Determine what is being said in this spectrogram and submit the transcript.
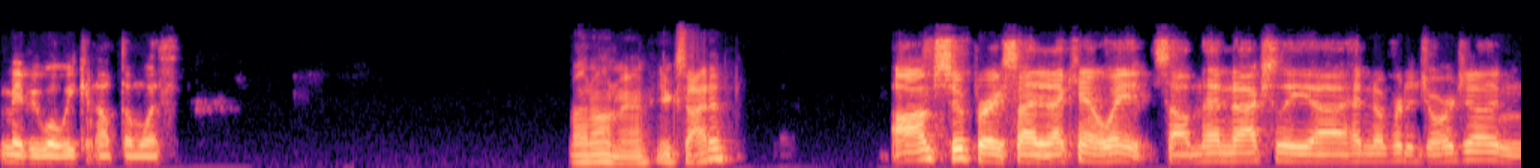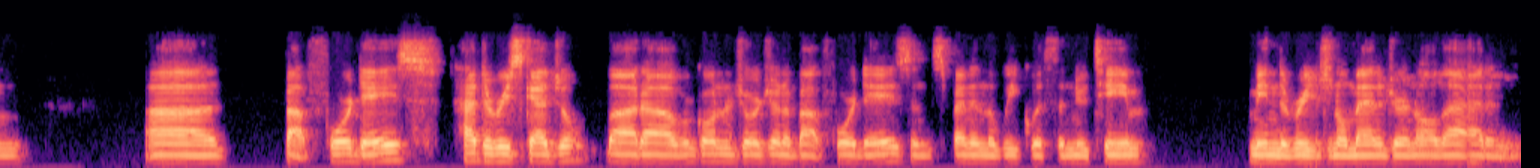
maybe what we can help them with. Right on, man. You excited? Uh, I'm super excited. I can't wait. So I'm heading actually uh, heading over to Georgia in uh, about four days. Had to reschedule, but uh, we're going to Georgia in about four days and spending the week with the new team meeting the regional manager and all that, and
